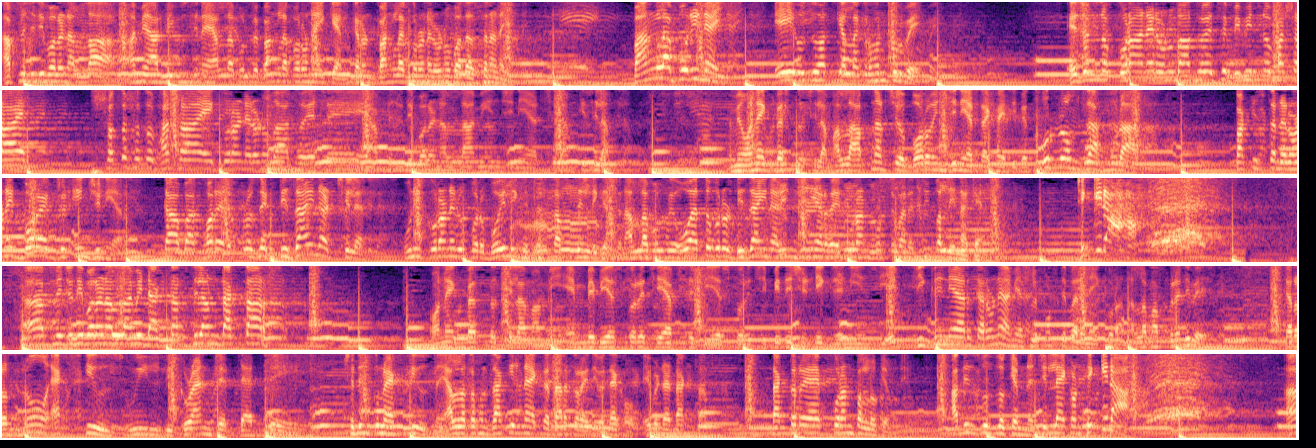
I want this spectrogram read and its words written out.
আপনি যদি বলেন, আল্লাহ, আমি আরবি বুঝি নাই। আল্লাহ বলবে, বাংলা পড়ো নাই কেন? কারণ বাংলা করণের অনুবাদ আছে না নাই? বাংলা পড়ি নাই, এই অজুহাতকে আল্লাহ গ্রহণ করবে? এজন্য কোরআনের অনুবাদ হয়েছে বিভিন্ন ভাষায়, শত শত ভাষায় কোরআনের অনুবাদ হয়েছে। আপনি যদি বলেন, আল্লাহ, আমি ইঞ্জিনিয়ার ছিলাম। কি ছিলাম? আমি অনেক ব্যস্ত ছিলাম। আল্লাহ আপনার চেয়েও বড় ইঞ্জিনিয়ার দেখাই দিবে। খুররম জাহমুরাদ পাকিস্তানের অনেক বড় একজন ইঞ্জিনিয়ার। কাবা ঘরের প্রজেক্ট ডিজাইনার ছিলেন। উনি কোরআনের উপর বই লিখেছেন তাফসিল লিখেছেন। আল্লাহ বলবে, ও এত বড় ডিজাইনার ইঞ্জিনিয়ার হয়ে কোরআন পড়তে পারে, তুই পারলি না কেন? ঠিক কি না? আপনি যদি বলেন, আল্লাহ, আমি ডাক্তার ছিলাম, ডাক্তার। অনেক ব্যস্ত ছিলাম আমি এমবিবিএস করেছি এফসিপিএস করেছি, বিদেশি ডিগ্রি নিয়েছি। এই ডিগ্রি নেওয়ার কারণে আমি আসলে পড়তে পারি না এই কোরআন। আল্লাহ মাফ করে দিবে? কারণ no excuse will be granted that day সেদিন কোনো এক্সকিউজ নাই। আল্লাহ তখন জাকির না একটা দাঁড় করাই দিবে, দেখো এবারটা ডাক্তার। ডাক্তার কোরআন পারল কেমনে? হাদিস বুঝলো কেমনে? চিল্লা এখন ঠিক কিনা?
